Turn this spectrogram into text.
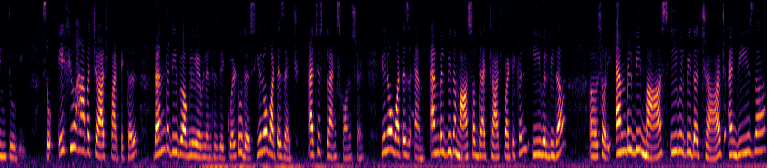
into V. So, if you have a charge particle, then the de Broglie wavelength is equal to this. You know what is h? h is Planck's constant. You know what is m? m will be the mass of that charge particle, E will be the, uh, sorry, m will be mass, E will be the charge and V is the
